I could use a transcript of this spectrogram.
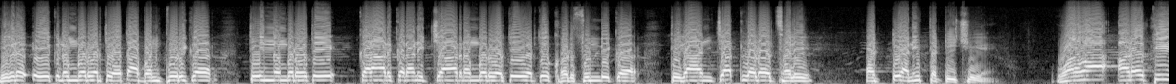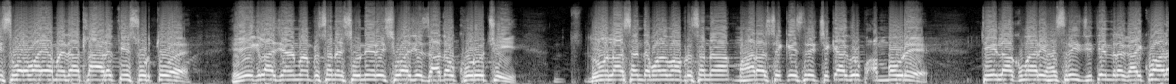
इकडे एक नंबर वरती होता बनपुरीकर तीन नंबर होते कराडकर आणि चार नंबर वरती वरती खडसुंडीकर. तिघांच्यात लढत झाली अट्टी आणि तटीची. वळवा अडतीस वळवा या मैदानातला अडतीस सुटतोय एकला जन्म प्रसन्न शिवनेरी शिवाजी जाधव खोरोची. दोन ला संत मळवा प्रसन्न महाराष्ट्र केसरी चिक्या ग्रुप अंबवडे. तीन ला कुमारी हसरी जितेंद्र गायकवाड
